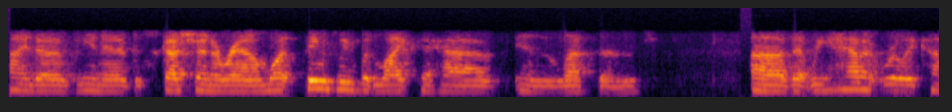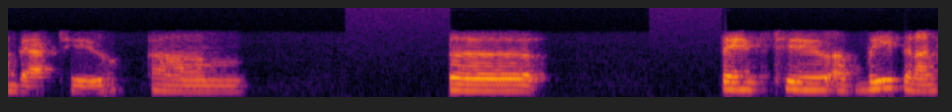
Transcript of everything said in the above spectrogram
kind of, you know, discussion around what things we would like to have in lessons uh, that we haven't really come back to. Um, the phase two of LEAP, and I'm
